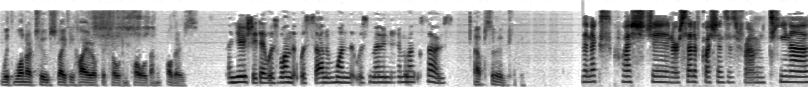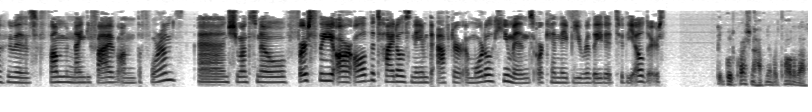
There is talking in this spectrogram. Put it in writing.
with one or two slightly higher up the totem pole than others. And usually there was one that was sun and one that was moon amongst those. Absolutely. The next question or set of questions is from Tina, who is FUM95 on the forums. And she wants to know, firstly, are all of the titles named after immortal humans or can they be related to the elders? Good question. I have never thought of that.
